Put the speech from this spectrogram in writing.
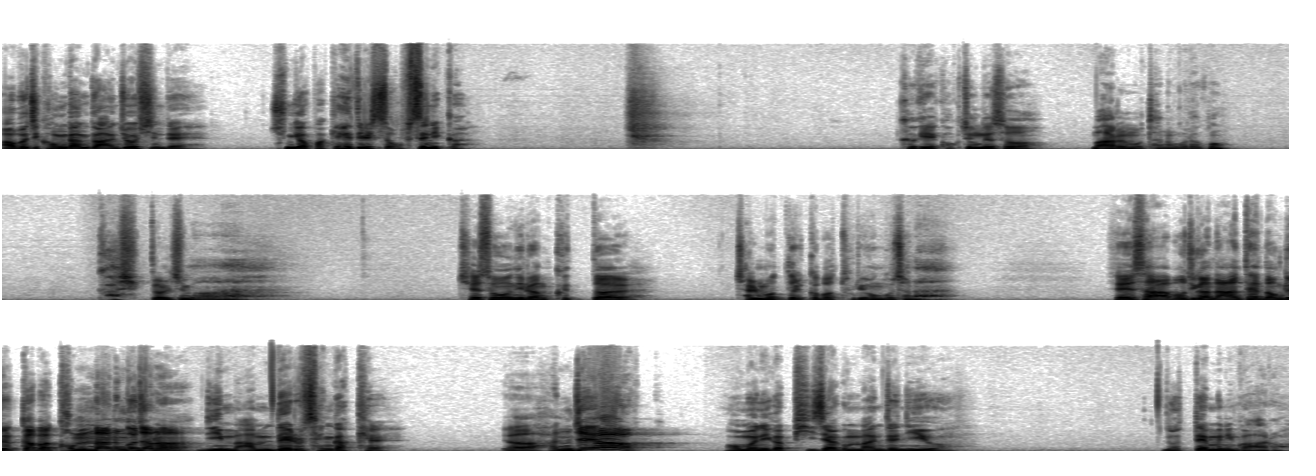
아버지 건강도 안 좋으신데 충격받게 해드릴 수 없으니까. 그게 걱정돼서 말을 못하는 거라고? 가식 떨지 마. 최소원이랑 그 딸 잘못될까 봐 두려운 거잖아. 회사 아버지가 나한테 넘길까 봐 겁나는 거잖아. 네 맘대로 생각해. 야 한재혁! 어머니가 비자금 만든 이유 너 때문인 거 알아.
